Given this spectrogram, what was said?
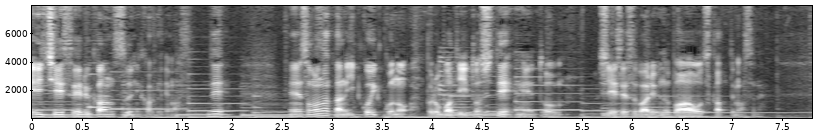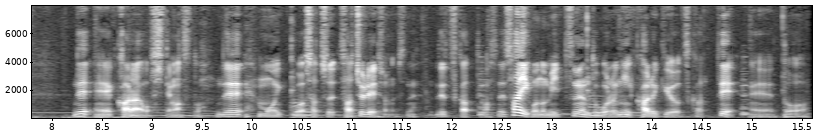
HSL 関数にかけてます。で、えー、その中に一個一個のプロパティとして、えーと、CSS バリューのバーを使ってますね。で、えー、カラーをしてますと。で、もう一個はサチサチュレーションですね。で、使ってます。で、最後の3つ目のところにカルキューを使って、えっ、ー、と、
